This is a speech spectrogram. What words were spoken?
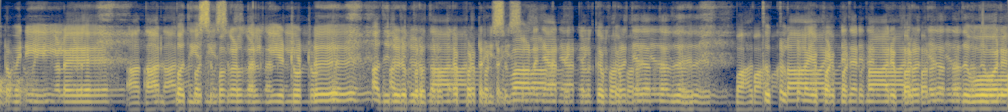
മോമിനിയങ്ങളെ ആ നാൽപ്പത് ഇസ്മകൾ നൽകിയിട്ടുണ്ട്. അതിലൊരു പ്രധാനപ്പെട്ട ഇസ്മാണ് ഞാൻ നിങ്ങൾക്ക് പറഞ്ഞു തന്നത്. മഹത്തുക്കളായ പണ്ഡിതന്മാര് പറഞ്ഞു തന്നതുപോലെ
